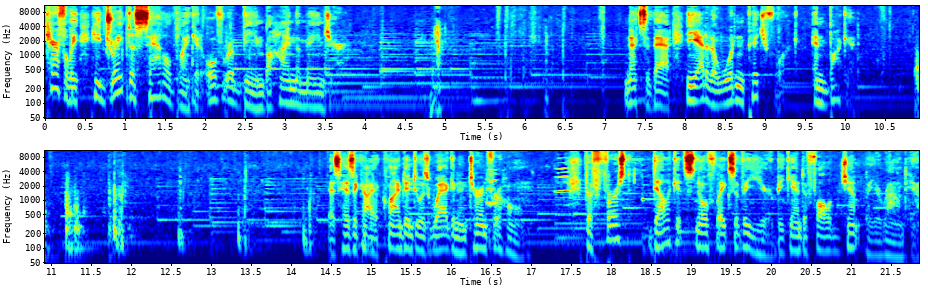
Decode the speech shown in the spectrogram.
Carefully, he draped a saddle blanket over a beam behind the manger. Next to that, he added a wooden pitchfork and bucket. As Hezekiah climbed into his wagon and turned for home, the first delicate snowflakes of the year began to fall gently around him.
